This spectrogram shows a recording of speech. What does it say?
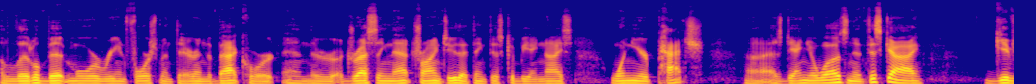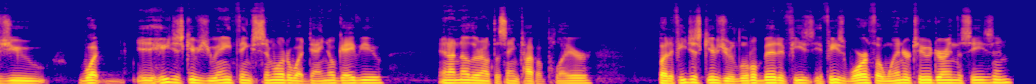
a little bit more reinforcement there in the backcourt, and they're addressing that, trying to. They think this could be a nice one year patch, uh, as Daniel was. And if this guy gives you what he just gives you anything similar to what Daniel gave you, and I know they're not the same type of player, but if he just gives you a little bit, if he's if he's worth a win or two during the season,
